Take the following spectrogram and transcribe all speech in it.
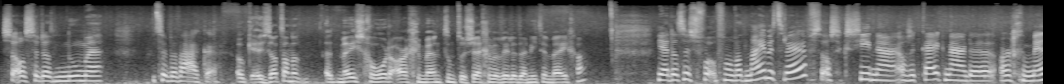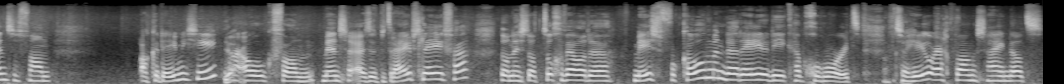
zoals ze dat noemen, te bewaken. Oké, is dat dan het, het, meest gehoorde argument om te zeggen we willen daar niet in meegaan? Ja, dat is van, van wat mij betreft, als ik, zie naar, als ik kijk naar de argumenten van academici, ja. maar ook van mensen uit het bedrijfsleven, dan is dat toch wel de meest voorkomende reden die ik heb gehoord. Dat ze heel erg bang zijn dat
